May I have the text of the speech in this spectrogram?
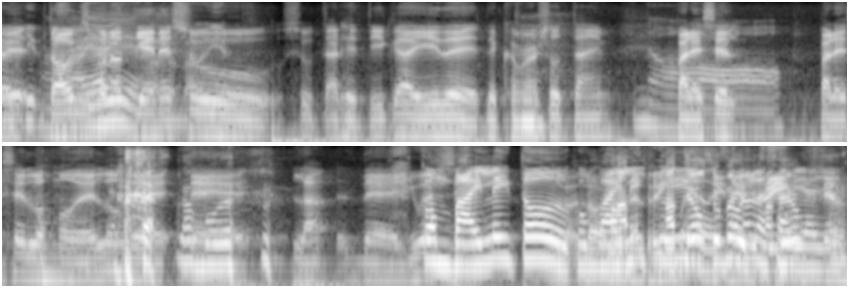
había Oye. Tox había cuando tiene su, su tarjetica ahí de, de Commercial Time, No. parece, parece los modelos de, de, modelos. la, de UFC. Con baile y todo, Lo- con lo- baile incluido. Mateo, tú me no de,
